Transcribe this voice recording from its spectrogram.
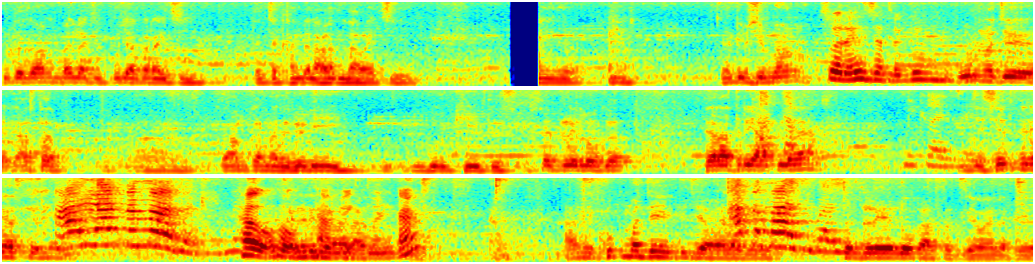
तिथं जाऊन बैलाची पूजा करायची त्याच्या खांद्याला हळद लावायची. आणि त्या दिवशी मग स्वर ह्याच्यातलं घेऊन पूर्ण जे असतात काम करणारे गडी गुरखी ते सगळे लोक त्या रात्री आपल्या जे शेतकरी असते ना. हो हो त्याच्या घरी थांब जेवायला एक असतं. मिनिट हा. आणि खूप मजा येते जेवायला. सगळे लोक असतात जेवायला ते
